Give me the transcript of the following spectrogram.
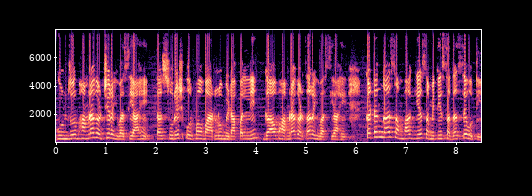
गुंजूर भामरागडची रहिवासी आहे. तर सुरेश उर्फ वारलू मिडापल्ली गाव भामरागडचा रहिवासी आहे. कटंगा संभागीय समिती सदस्य होती.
